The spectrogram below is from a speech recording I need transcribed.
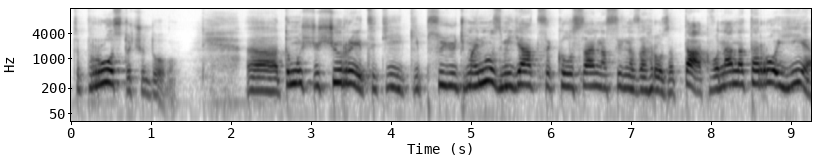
це просто чудово. Е, тому що щури це ті, які псують майно, змія це колосальна сильна загроза. Так, вона на таро є.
